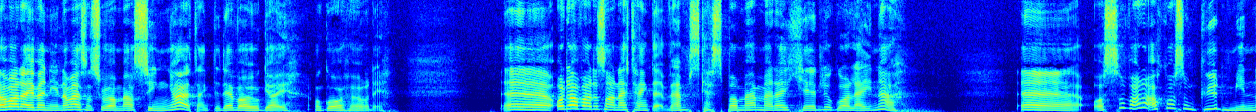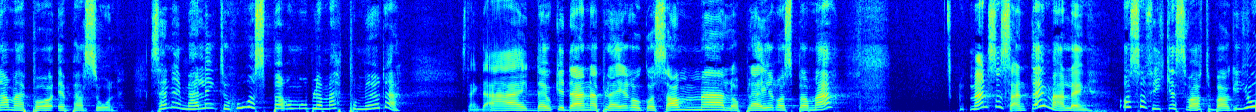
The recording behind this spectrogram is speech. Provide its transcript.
da var det ei venninne av meg som skulle være med og synge. Jeg tenkte det var jo gøy å gå og høre dem. Eh, og da var det sånn jeg tenkte Hvem skal jeg spørre med meg? Det er kjedelig å gå alene. Eh, og så var det akkurat som Gud minner meg på en person. Send en melding til henne og spør om hun blir med på møtet. Så tenkte jeg, Nei, det er jo ikke den jeg pleier å gå sammen med eller pleier å spørre med. Men så sendte jeg en melding, og så fikk jeg svar tilbake. Jo,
